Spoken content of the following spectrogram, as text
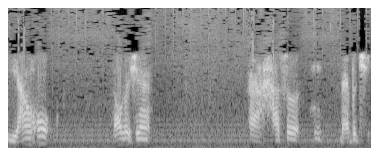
洋货，老百姓啊还是买不起。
